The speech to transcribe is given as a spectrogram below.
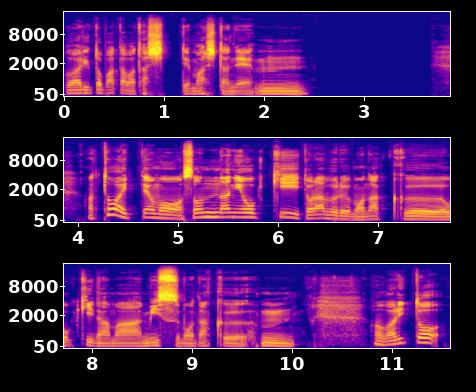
割とバタバタしてましたね。うん。とは言っても、そんなに大きいトラブルもなく、大きなまあミスもなく、うん。割と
